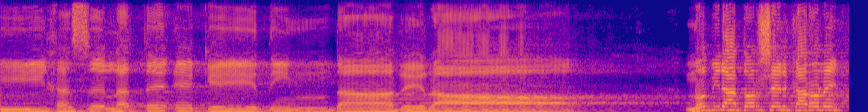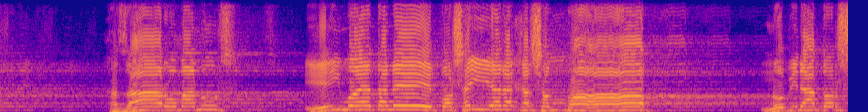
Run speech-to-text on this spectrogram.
ই খসলত একে দিন দারেরা নবীর আদর্শের কারণে হাজারো মানুষ এই ময়দানে বসাইয়া রাখা সম্ভব। নবীর আদর্শ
